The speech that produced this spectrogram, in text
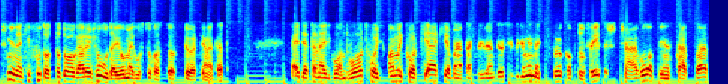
és mindenki futott a dolgára, és ú, de jó, megúsztuk azt a történetet. Egyetlen egy gond volt, hogy amikor ki- elkiabálták a rendőrség, ugye mindenki fölkapta a fejét, és a csávó a pénztárcát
